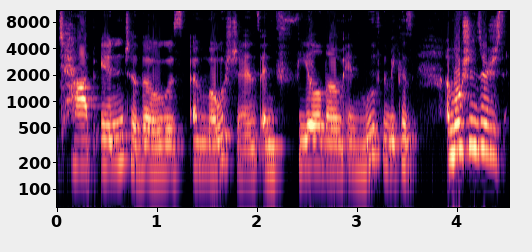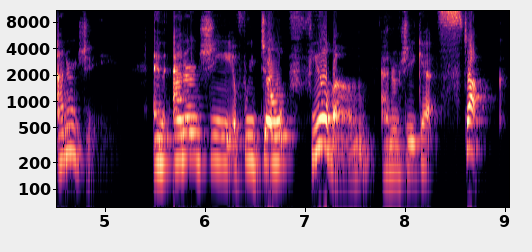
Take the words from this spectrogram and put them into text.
tap into those emotions and feel them and move them because emotions are just energy. And energy, if we don't feel them, energy gets stuck.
